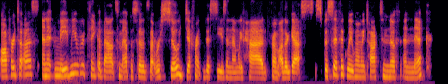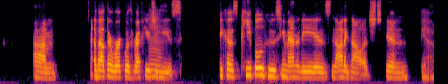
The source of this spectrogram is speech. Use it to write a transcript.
offered to us. And it made me think about some episodes that were so different this season than we've had from other guests, specifically when we talked to Noof and Nick um, about their work with refugees. Mm. Because people whose humanity is not acknowledged in, yeah,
